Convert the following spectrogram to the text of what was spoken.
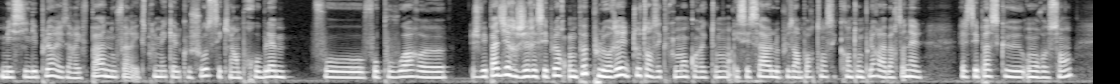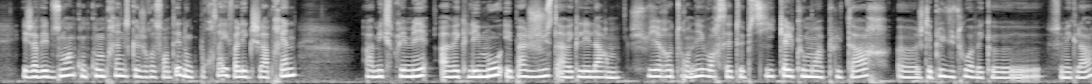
mais si les pleurs ils n'arrivent pas à nous faire exprimer quelque chose, c'est qu'il y a un problème. Faut, faut pouvoir, euh, je vais pas dire gérer ses pleurs, on peut pleurer tout en s'exprimant correctement. Et c'est ça le plus important, c'est que quand on pleure, la personne elle elle sait pas ce qu'on ressent. Et j'avais besoin qu'on comprenne ce que je ressentais. Donc pour ça, il fallait que j'apprenne à m'exprimer avec les mots et pas juste avec les larmes. Je suis retournée voir cette psy quelques mois plus tard. Euh, J'étais plus du tout avec euh, ce mec-là,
